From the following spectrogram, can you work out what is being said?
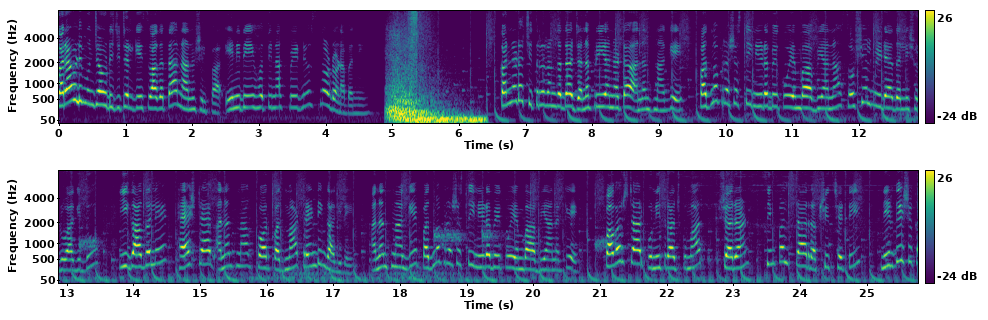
ಕರಾವಳಿ ಮುಂಜಾವು ಡಿಜಿಟಲ್ಗೆ ಸ್ವಾಗತ. ನಾನು ಶಿಲ್ಪ. ಏನಿದೆ ಈ ಹೊತ್ತಿನ ಸ್ಪೀಡ್ ನ್ಯೂಸ್? ನೋಡೋಣ ಬನ್ನಿ. ಕನ್ನಡ ಚಿತ್ರರಂಗದ ಜನಪ್ರಿಯ ನಟ ಅನಂತ್ನಾಗ್ಗೆ ಪದ್ಮ ಪ್ರಶಸ್ತಿ ನೀಡಬೇಕು ಎಂಬ ಅಭಿಯಾನ ಸೋಷಿಯಲ್ ಮೀಡಿಯಾದಲ್ಲಿ ಶುರುವಾಗಿದ್ದು, ಈಗಾಗಲೇ hash tag Anant Nag for Padma trending ಆಗಿದೆ. ಅನಂತ್ನಾಗ್ಗೆ ಪದ್ಮ ಪ್ರಶಸ್ತಿ ನೀಡಬೇಕು ಎಂಬ ಅಭಿಯಾನಕ್ಕೆ power star Puneeth Rajkumar, Sharan, simple star Rakshit Shetty, ನಿರ್ದೇಶಕ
